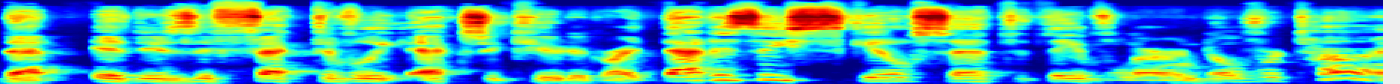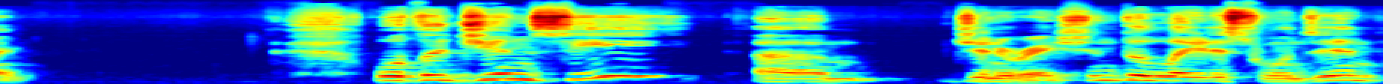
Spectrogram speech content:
that it is effectively executed, right? That is a skill set that they've learned over time. Well, the Gen Z um, generation, the latest ones in,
